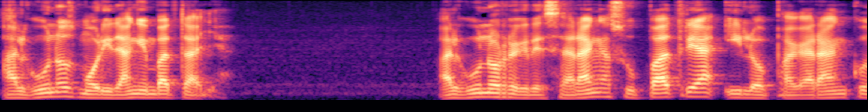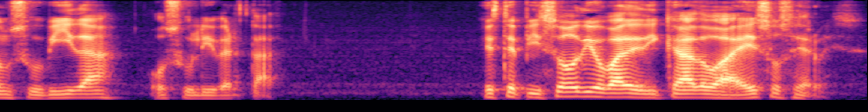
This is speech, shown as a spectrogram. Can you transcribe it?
Algunos morirán en batalla. Algunos regresarán a su patria y lo pagarán con su vida o su libertad. Este episodio va dedicado a esos héroes.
